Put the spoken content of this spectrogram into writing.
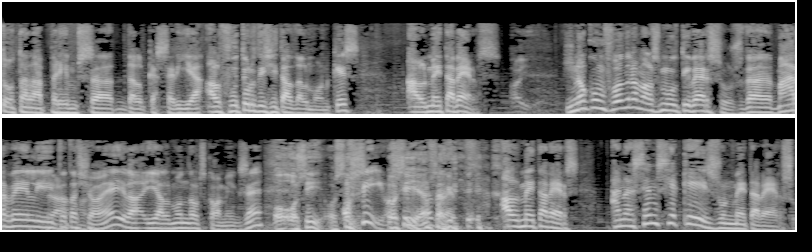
tota la premsa del que seria el futur digital del món, que és el metavers. Ai, No confondre amb els multiversos de Marvel i Ja. tot això, eh? I, la, i el món dels còmics, eh? O, o sí, o sí. O sí, o, sí, eh? no sabem. El metavers. En essència, què és un metavers?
